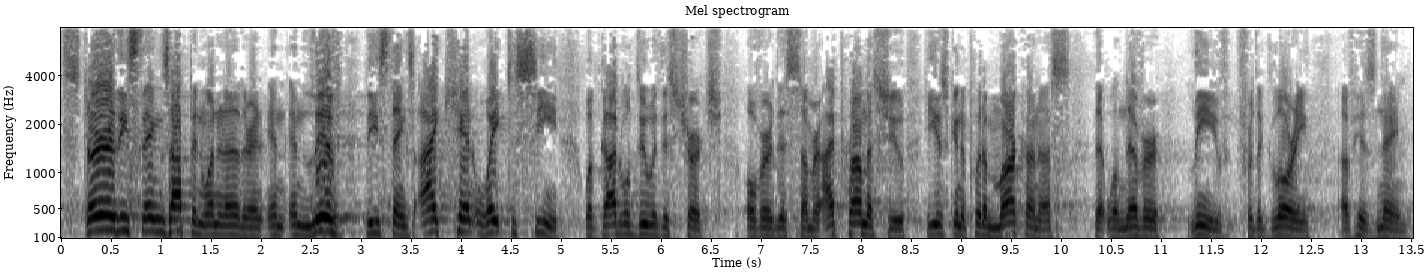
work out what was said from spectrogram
stir these things up in one another and, and, and live these things. I can't wait to see what God will do with this church over this summer. I promise you, He is going to put a mark on us that will never leave for the glory of His name.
